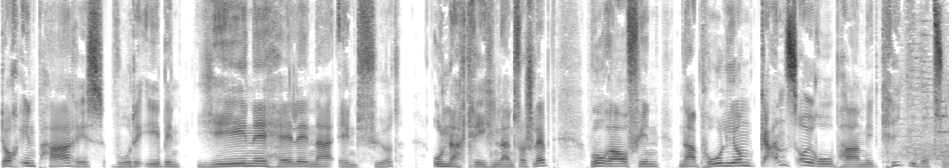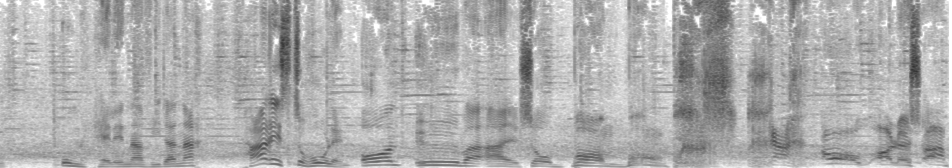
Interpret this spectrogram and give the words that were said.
Doch in Paris wurde eben jene Helena entführt und nach Griechenland verschleppt, woraufhin Napoleon ganz Europa mit Krieg überzog, um Helena wieder nach Paris zu holen. Und überall so bom, bom, krach, oh, alles ab.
